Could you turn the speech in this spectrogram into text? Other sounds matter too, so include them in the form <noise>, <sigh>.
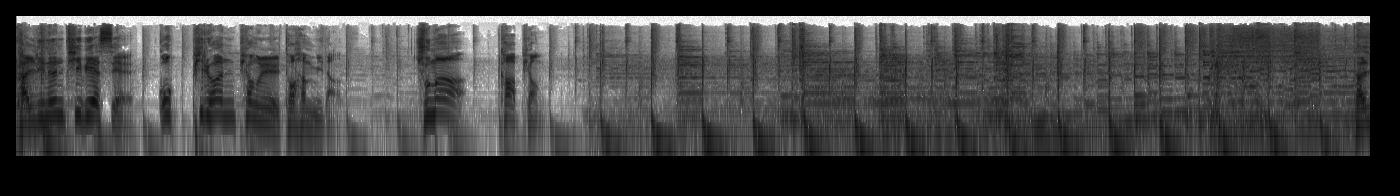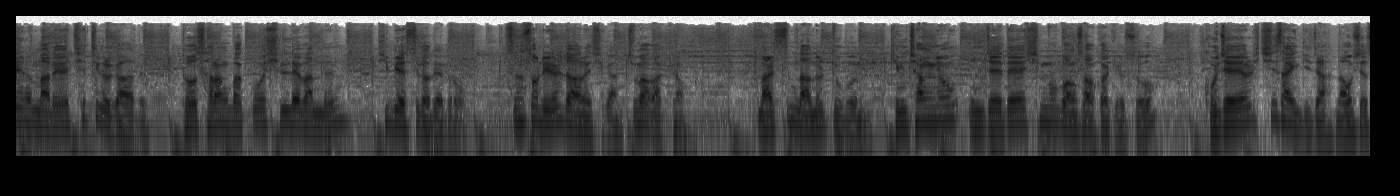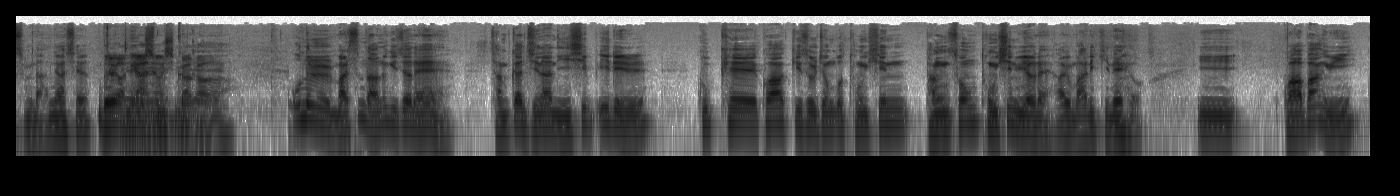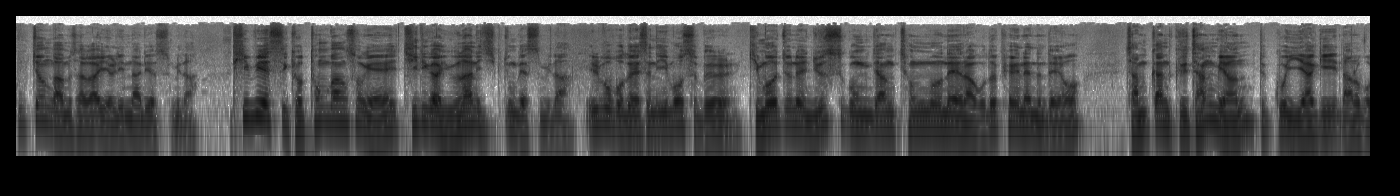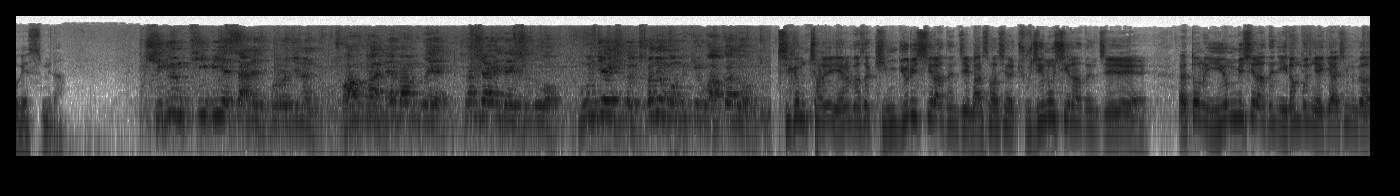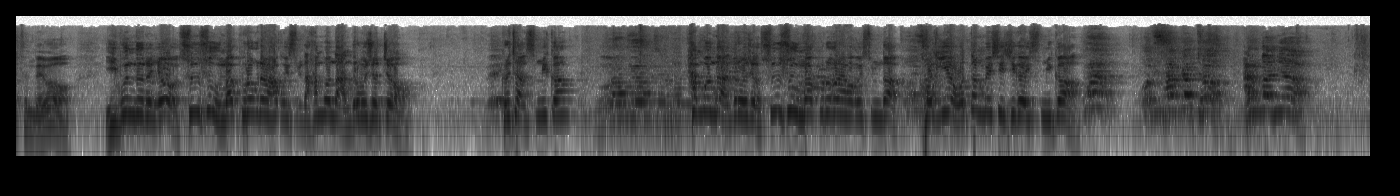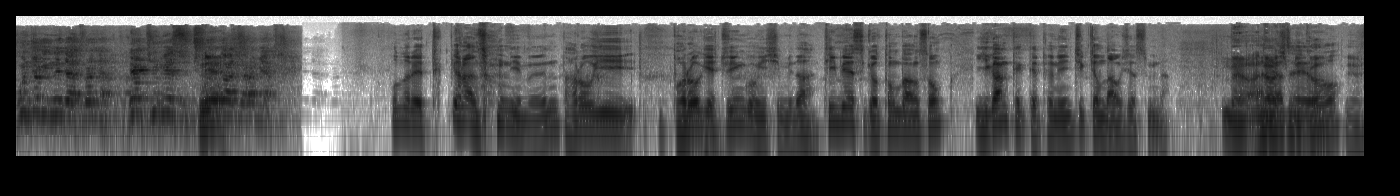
달리는 TBS에 꼭 필요한 평을 더합니다. 주마 가평. 달리는 말에 채찍을 가하듯 더 사랑받고 신뢰받는 TBS가 되도록 쓴소리를 더하는 시간 주마 가평 말씀 나눌 두 분 김창룡 인제대 신문방송학과 교수 고재열 시사인 기자 나오셨습니다. 안녕하세요. 네, 안녕하십니까. 네. 오늘 말씀 나누기 전에 잠깐 지난 21일 국회 과학기술정보통신 방송통신위원회 아유 말이 기네요. 이 과방위 국정감사가 열린 날이었습니다. TBS 교통방송의 질의가 유난히 집중됐습니다. 일부 보도에서는 이 모습을 김어준의 뉴스공장 청문회라고도 표현했는데요. 잠깐 그 장면 듣고 이야기 나눠보겠습니다. 지금 TBS 안에서 벌어지는 좌파 해방구의 현장에 대해서도 문제의식을 전혀 못 느끼고 아까도 지금 저희 예를 들어서 김규리 씨라든지 말씀하시는 주진우 씨라든지 또는 이은미 씨라든지 이런 분 얘기하시는 것 같은데요. 이분들은요 순수 음악 프로그램 하고 있습니다. 한 번도 안 들어보셨죠? 그렇지 않습니까? 뭐라고요? 한 번도 안 들어보죠. 순수 음악 프로그램 하고 있습니다. 거기에 어떤 메시지가 있습니까? 야! 어디서 아까부터 안 봤냐? 본 적 있는 자 들었냐? 내 TBS 출연한 사람이야. 오늘의 특별한 손님은 바로 이 버럭의 주인공이십니다. TBS 교통방송 이강택 대표님 직접 나오셨습니다. 네, 안녕하십니까. 예.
